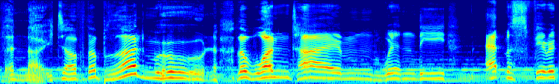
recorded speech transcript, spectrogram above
The night of the blood moon, the one time when the atmospheric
